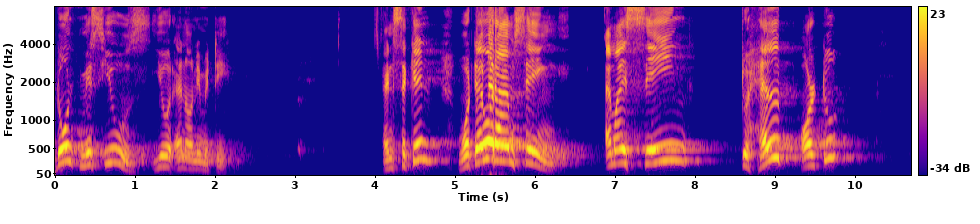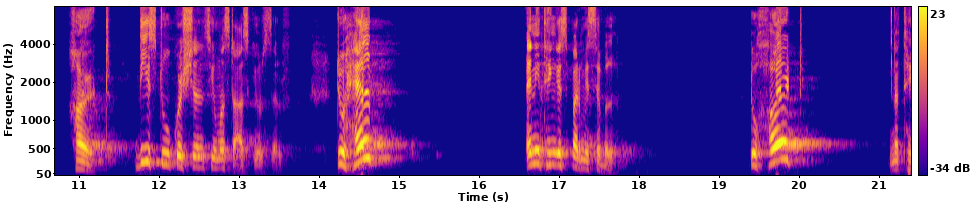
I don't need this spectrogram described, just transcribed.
Don't misuse your anonymity. And second, whatever I am saying, am I saying to help or to hurt? These two questions you must ask yourself. To help, anything is permissible. To hurt, nothing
